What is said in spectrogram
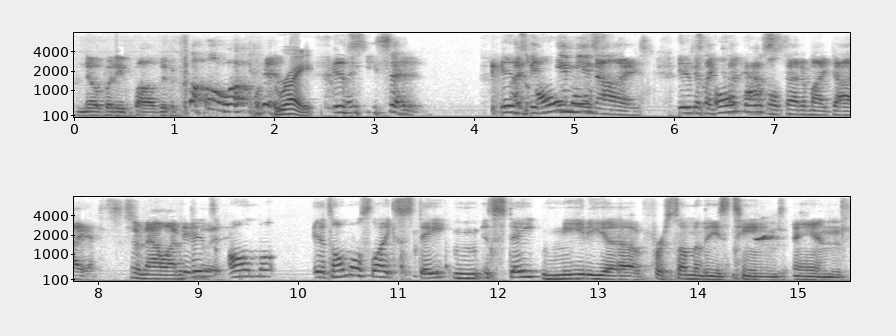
that nobody bothered to follow up with. right. Like It's he said it. it's I've been almost immunized because it's I cut apples out of my diet, so now I'm it's good. almost it's almost like state state media for some of these teams and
